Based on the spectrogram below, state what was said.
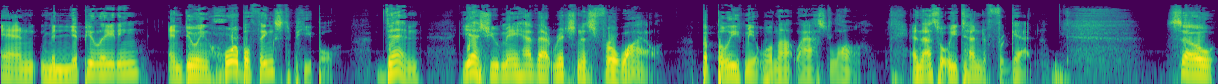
and manipulating and doing horrible things to people, then yes, you may have that richness for a while, but believe me, it will not last long. And that's what we tend to forget. So,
